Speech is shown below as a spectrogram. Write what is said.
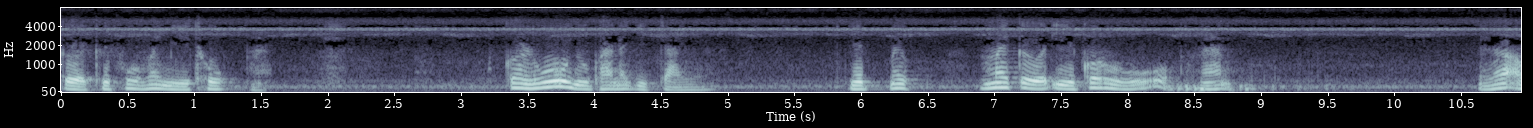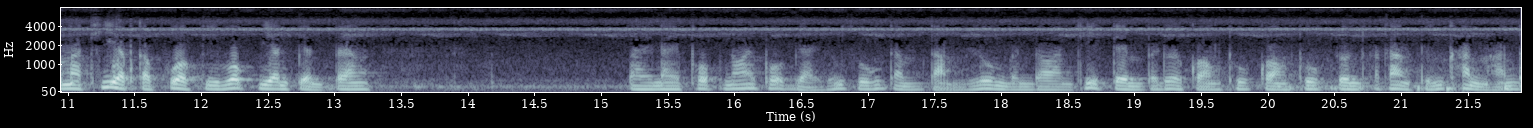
เกิดคือผู้ไม่มีทุกข์ก็รู้อยู่ภายในจิตใจจิตไม่ไม่เกิดอีกก็รู้นั้น แล้วเอามาเทียบกับพวกที่วกเวียนเปลี่ยนแปลง ไปในภพน้อยภพใหญ่สูงสูงต่ำต่ำรุ่มบันดอนที่เต็มไปด้วยกองทุกกองทุกจนกระทั่งถึงขั้นมหันต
